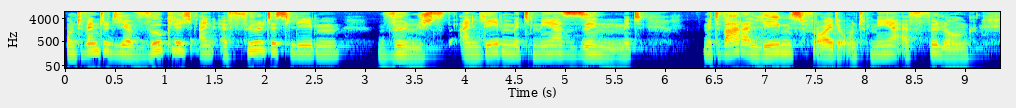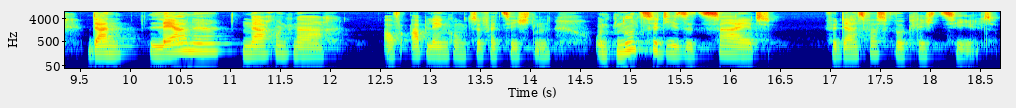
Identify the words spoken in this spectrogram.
Und wenn du dir wirklich ein erfülltes Leben wünschst, ein Leben mit mehr Sinn, mit, mit wahrer Lebensfreude und mehr Erfüllung, dann lerne nach und nach auf Ablenkung zu verzichten und nutze diese Zeit für das, was wirklich zählt.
